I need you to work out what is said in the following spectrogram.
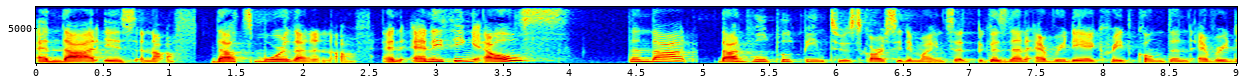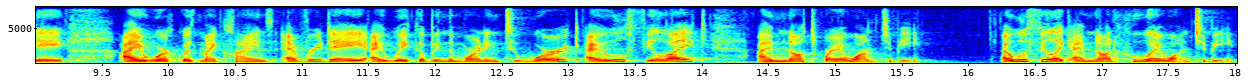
and that is enough. That's more than enough. And anything else than that, that will put me into a scarcity mindset because then every day I create content, every day I work with my clients, every day I wake up in the morning to work, I will feel like I'm not where I want to be I will feel like I'm not who I want to be.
